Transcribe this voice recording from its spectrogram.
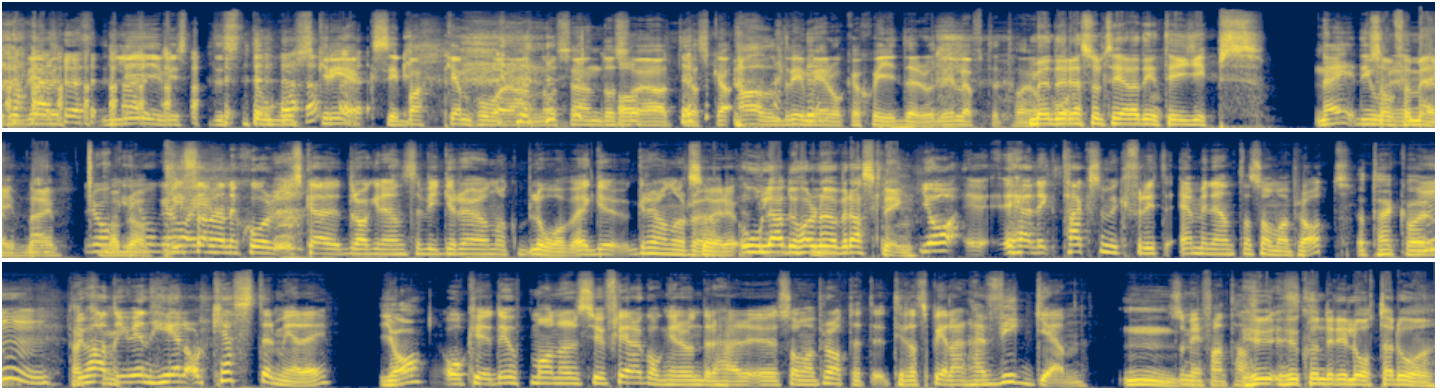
och det blev ett liv. Det stod och skreks i backen på varandra och sen då sa jag att jag ska aldrig mer åka skidor och det löftet har jag Men det hållit. resulterade inte i gips, Nej, det gjorde som det för inte. mig. Nej, det var bra. Vissa människor ska dra gränser vid grön och blå, äh, gr- grön och röd. Så är det. Ola, du har en överraskning. Ja, eh, Henrik, tack så mycket för ditt eminenta sommarprat. Ja, tack, var, tack Du så hade mycket. ju en hel orkester med dig Ja, och eh, det uppmanades ju flera gånger under det här eh, sommarpratet till att spela den här viggen, mm. som är fantastisk. Hur, hur kunde det låta då?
